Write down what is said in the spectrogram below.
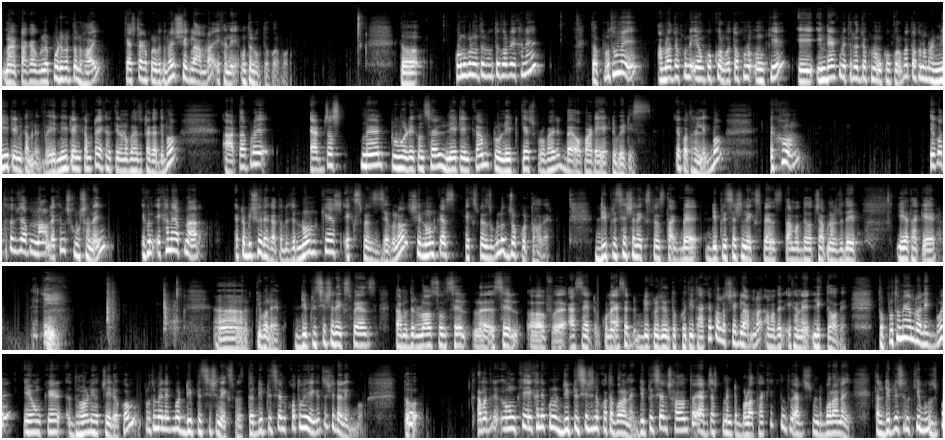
মানে টাকাগুলোর পরিবর্তন হয় ক্যাশ টাকা পরিবর্তন হয়, সেগুলো আমরা এখানে অন্তর্ভুক্ত করব। তো কোনগুলো অন্তর্ভুক্ত করব এখানে? তো প্রথমে আমরা যখন এই অঙ্ক করব, তখন অঙ্কে এই ইনডাইরেক্ট মেথডে যখন অঙ্ক করব, তখন আমরা নেট ইনকাম লিখব। এই নেট ইনকামটা এখানে তিরানব্বই হাজার টাকা দেব। আর তারপরে adjustment to reconcile net income to net cash provided by operating activities এ কথাটা লিখব। এখন এ কথাটা যদি আপনি নাও লেখেন, সমস্যা নেই। এখন এখানে আপনার একটা বিষয় দেখাতে হবে যে নন ক্যাশ এক্সপেন্স যেগুলো, সেই নন ক্যাশ এক্সপেন্সগুলো যোগ করতে হবে। ডিপ্রিসিয়েশন এক্সপেন্স থাকবে। ডিপ্রিসিয়েশন এক্সপেন্স তার মধ্যে হচ্ছে আপনার যদি ইয়ে থাকে কি বলে? ডিপ্রিসিয়েশন এক্সপেন্স তার মধ্যে loss on sale sale of asset কোনো অ্যাসেট বিক্রয়জনিত ক্ষতি থাকে, তাহলে সেগুলো আমরা আমাদের এখানে লিখতে হবে। তো প্রথমে আমরা লিখব, এই অঙ্কের ধরনই হচ্ছে এরকম। প্রথমে লিখব ডিপ্রিসিয়েশন এক্সপেন্স তো ডিপ্রিসিয়েশন কত হয়ে গেছে সেটা লিখব। তো আমাদের অঙ্কে এখানে কোনো ডিপ্রিসিয়েশনের কথা বলা নাই। ডিপ্রিসিয়েশন সাধারণত অ্যাডজাস্টমেন্টে বলা থাকে, কিন্তু অ্যাডজাস্টমেন্ট বলা নাই। তাহলে ডিপ্রিসিয়েশন কি বুঝব?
